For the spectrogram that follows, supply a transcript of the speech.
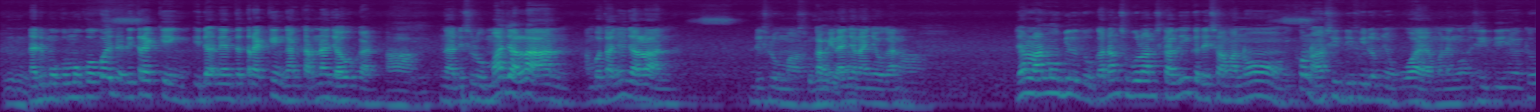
Hmm. nah di Muko-Muko kok tidak di tracking tidak nente tracking kan karena jauh kan. Ah. nah di Seluma jalan. Anggotanya jalan. Di Seluma, Seluma kami jalan. nanya-nanya kan. Ah. jalan mobil tuh. Kadang sebulan sekali ke desa mano. Itu nasi di filmnya. Wah ya menengok CD-nya itu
